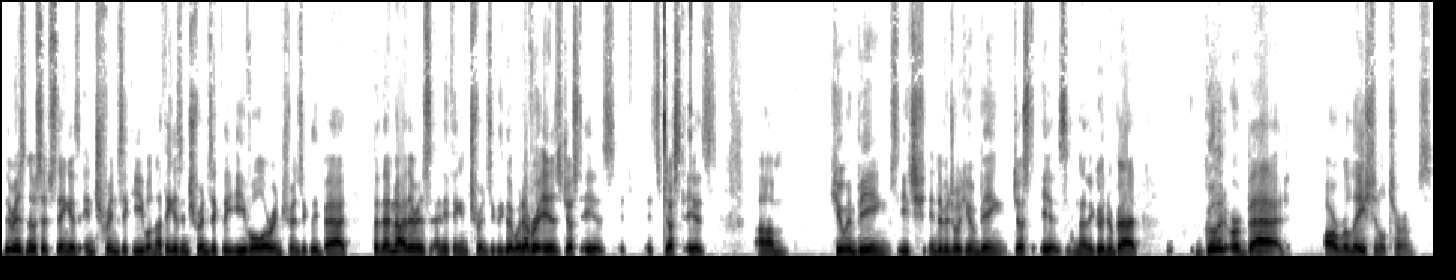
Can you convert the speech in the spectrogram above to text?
There is no such thing as intrinsic evil. Nothing is intrinsically evil or intrinsically bad, but then neither is anything intrinsically good. Whatever is, just is. It, it's just is. Um, human beings, each individual human being just is, neither good nor bad. Good or bad are relational terms.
